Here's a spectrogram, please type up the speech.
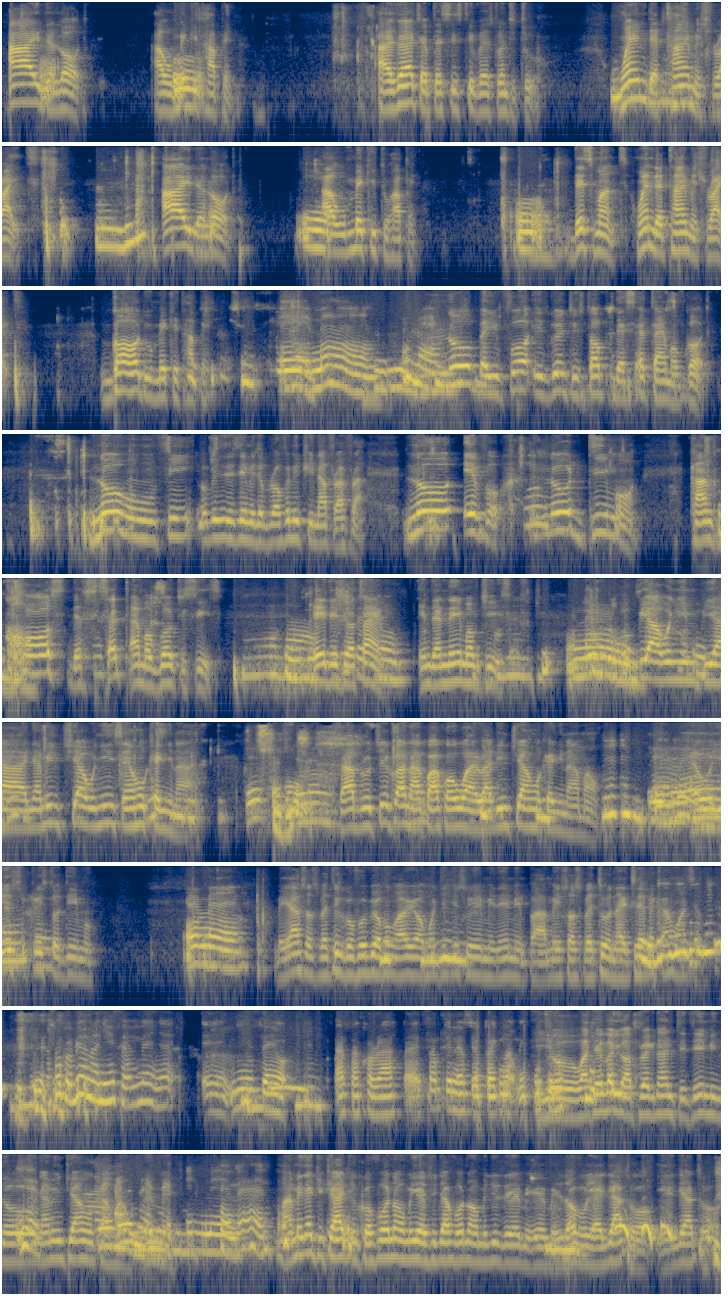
i the lord i will make it mm. happen. Isaiah chapter sixty verse twenty-two. When the mm-hmm. time is right. Mm-hmm. I, the Lord, I will make it to happen. This month, when the time is right, God will make it happen. Amen. Amen. No before is going to stop the set time of God. No humfi obi say me the brofuni twi frafra. No evil, no demon can cause the set time of God to cease. It is your time in the name of Jesus. Obi a bia nyame ntua wonyin sɛn ho ka nyinaa. Saa aburokye kora na akɔ akɔ wɔ a Awurade ntua ho ka nyinaa ma wo. Ɛwɔ Yesu Kristo mu. Amen. meyɛ suspect nkurɔfoɔ bi a ɔmo nware a ɔmo gyegye so emi na emi paa me suspect o na ekyirɛ meka ho asɛm Asɔfo bi a na nyinsɛn na ɛnyɛ eh, nyinsɛn o asakora eh, something else you're pregnant with. nti no- yo whatever you are pregnant it emi no Yes. nyame ntua ho kama amen Amen. maame ne twitwa agye nkurɔfoɔ na ɔmo yɛ sogyafoɔ na ɔmo gye so emi emi sɔfo yɛ gye ato hɔ yɛ gye ato hɔ.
